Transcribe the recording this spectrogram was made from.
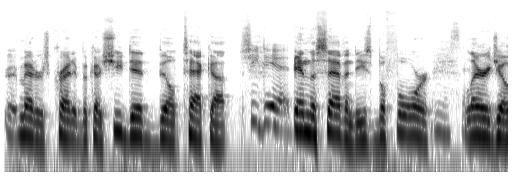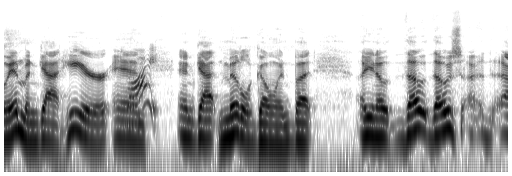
Meadors credit because she did build Tech up she did. in the 70s before Larry Joe Inman got here and Right. and got middle going. But uh, you know, tho- those uh, I,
